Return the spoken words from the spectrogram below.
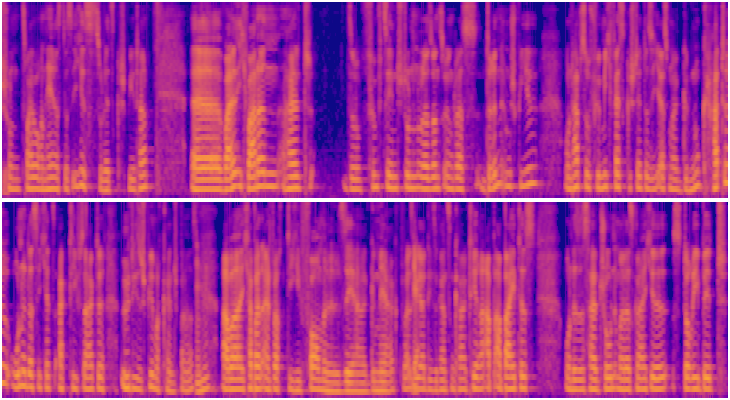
schon zwei Wochen her ist, dass ich es zuletzt gespielt habe. Äh, weil ich war dann halt so 15 Stunden oder sonst irgendwas drin im Spiel und habe so für mich festgestellt, dass ich erstmal genug hatte, ohne dass ich jetzt aktiv sagte, öh, dieses Spiel macht keinen Spaß. Aber ich habe halt einfach die Formel sehr gemerkt, weil du Ja. ja diese ganzen Charaktere abarbeitest und es ist halt schon immer das gleiche Story-Bit,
